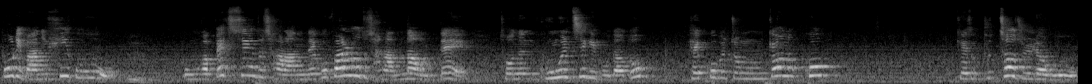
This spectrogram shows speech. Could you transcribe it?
볼이 많이 휘고 음. 뭔가 백스윙도 잘 안 되고 팔로우도 잘 안 나올 때 저는 공을 치기보다도 배꼽을 좀 껴놓고 계속 붙여주려고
